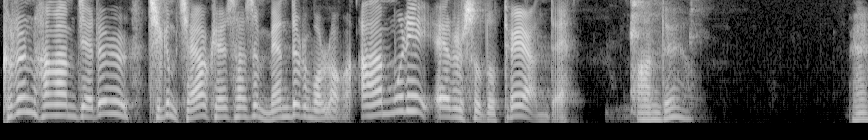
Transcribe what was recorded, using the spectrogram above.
그런 항암제를 지금 제약회사에서 만들어 보려고 아무리 애를 써도 돼, 안 돼? 안 돼요. 네.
